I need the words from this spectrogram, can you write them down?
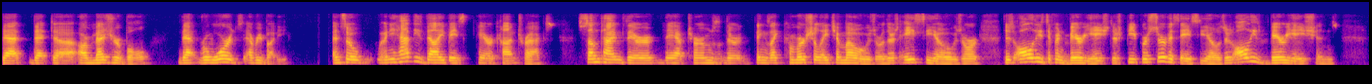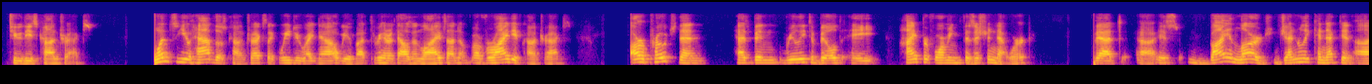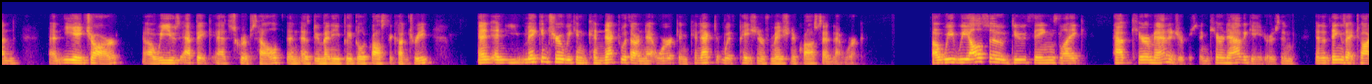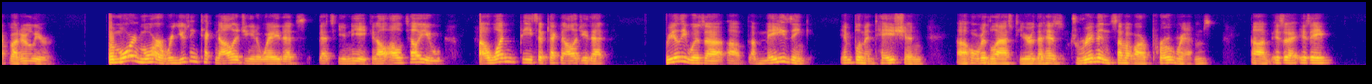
that that uh, are measurable that rewards everybody. And so when you have these value-based care contracts sometimes they're they have terms there are things like commercial hmos or there's acos or there's all these different variations. There's fee for service ACOs. There's all these variations to these contracts. Once you have those contracts, like we do right now, we have about 300,000 lives on a, a variety of contracts. Our approach then has been really to build a high performing physician network that uh, is by and large generally connected on an EHR. Uh, we use Epic at Scripps Health, and as do many people across the country and and making sure we can connect with our network and connect with patient information across that network. Uh, we we also do things like have care managers and care navigators and and the things I talked about earlier. But more and more, we're using technology in a way that's that's unique. And I'll, I'll tell you uh, one piece of technology that really was a, a amazing implementation uh, over the last year that has driven some of our programs um, is a is a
